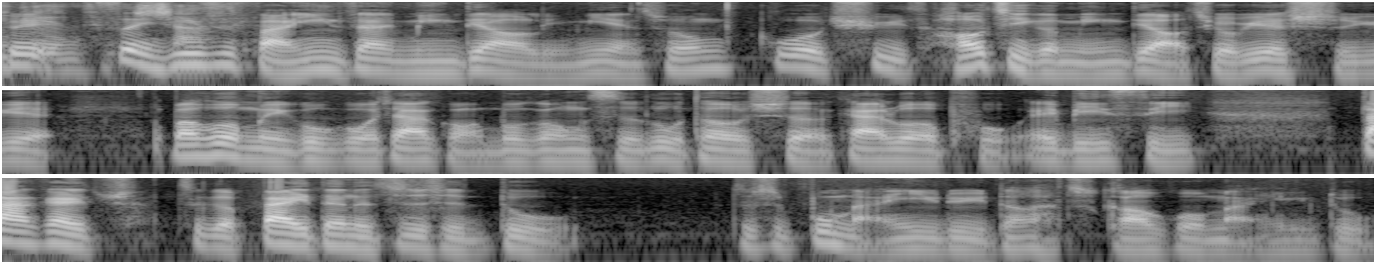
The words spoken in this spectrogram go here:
所以这已经是反映在民调里面。从过去好几个民调，九月、十月，包括美国国家广播公司、路透社、盖洛普、ABC，大概这个拜登的支持度，就是不满意率都高过满意度。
